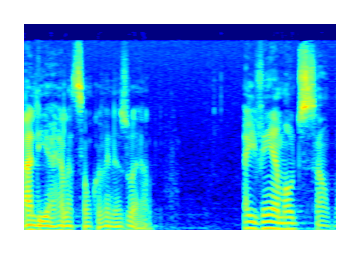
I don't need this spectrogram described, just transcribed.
ali, a relação com a Venezuela. Aí vem a maldição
